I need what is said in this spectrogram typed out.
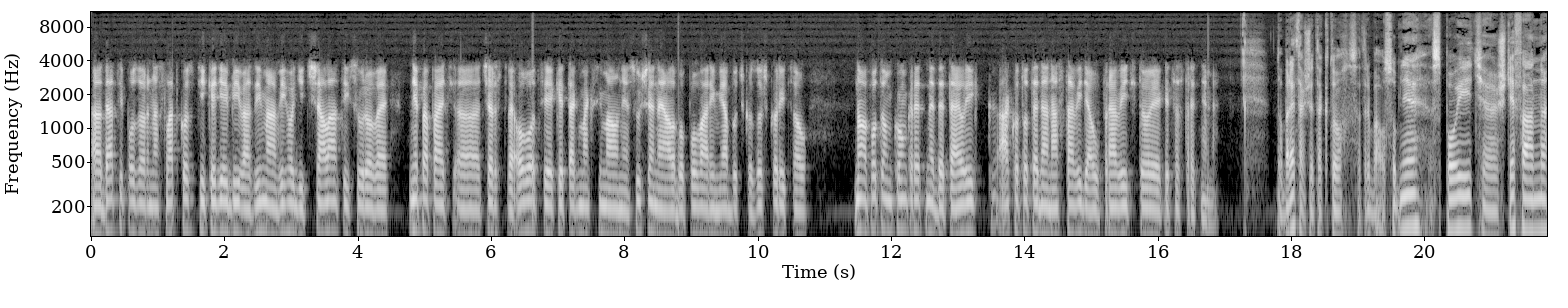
dať si pozor na sladkosti, keď jej býva zima, vyhodiť šaláty surové, nepapať e, čerstvé ovocie, keď tak maximálne sušené, alebo povarím jablčko so škoricou. No a potom konkrétne detaily, ako to teda nastaviť a upraviť, to je, keď sa stretneme. Dobre, takže takto sa treba osobne spojiť. Štefan eh,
